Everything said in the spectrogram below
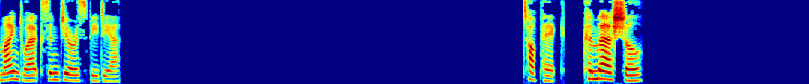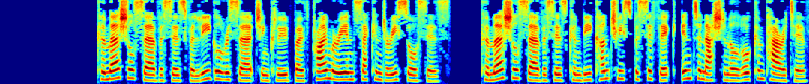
Mindworks and Jurispedia. Commercial Commercial services for legal research include both primary and secondary sources. Commercial services can be country-specific, international or comparative.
